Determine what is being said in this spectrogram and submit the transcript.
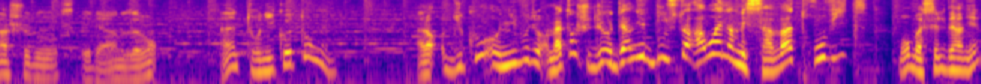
un Chelours. Et derrière, nous avons un tournicoton. Alors, du coup, au niveau du... Mais attends, je suis déjà au dernier booster. Ah ouais, non, mais ça va trop vite. Bon, bah, c'est le dernier.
